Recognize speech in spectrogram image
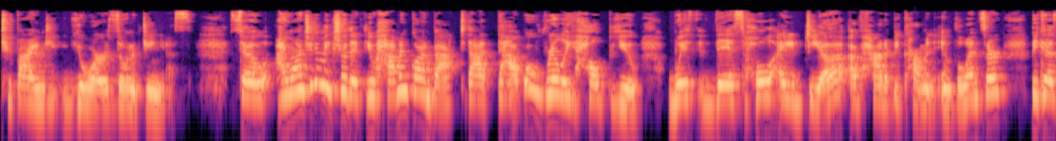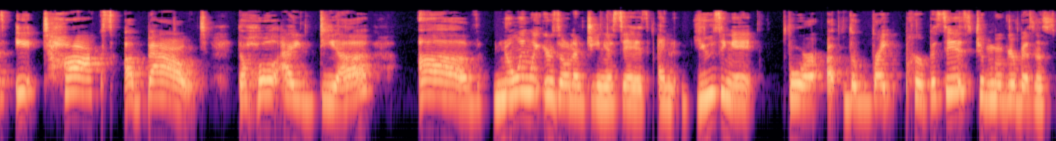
to Find Your Zone of Genius. So, I want you to make sure that if you haven't gone back to that, that will really help you with this whole idea of how to become an influencer because it talks about the whole idea of knowing what your zone of genius is and using it for uh, the right purposes to move your business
